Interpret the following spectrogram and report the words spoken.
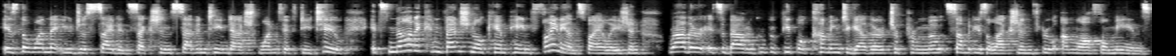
is the one that you just cited, section 17 152. It's not a conventional campaign finance violation. Rather, it's about a group of people coming together to promote somebody's election through unlawful means.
